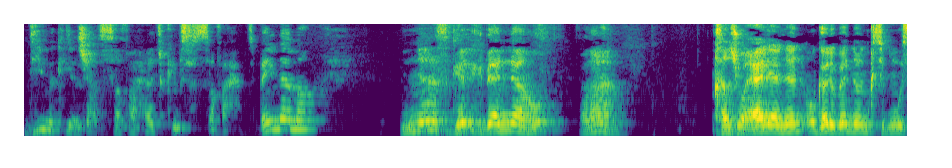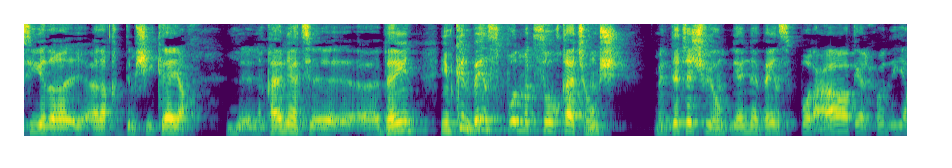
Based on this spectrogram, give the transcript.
ديما كيرجع الصفحات وكيمسح الصفحات. بينما الناس قال لك بأنه راه خرجوا علنا وقالوا بان المكتب المسير راه قدم شكاية. القناة آه، باين. يمكن beIN Sport ما تسوقاتهمش ما داتهاش فيهم لأن beIN Sport عاطي الحرية.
